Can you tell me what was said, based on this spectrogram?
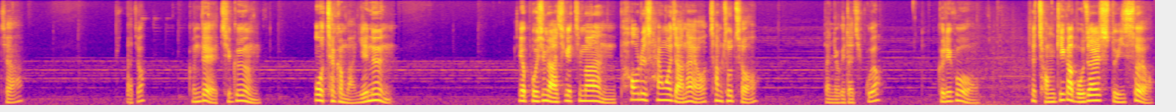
자 맞죠? 근데 지금 어 잠깐만 얘는 이거 보시면 아시겠지만 파워를 사용하지 않아요. 참 좋죠. 일단 여기다 짓고요. 그리고 전기가 모자랄 수도 있어요.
